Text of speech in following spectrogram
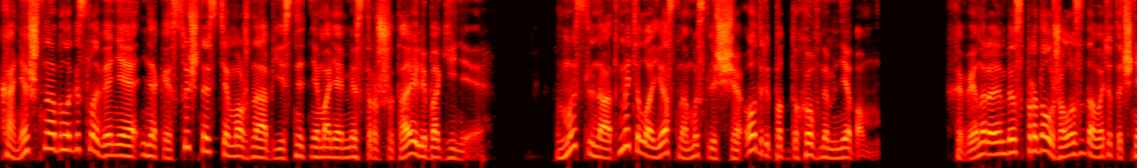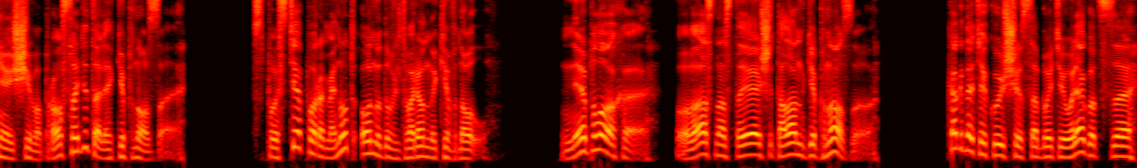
Конечно, благословение некой сущности можно объяснить вниманием мистера Шута или богини. Мысленно отметила ясно мыслящая Одри под духовным небом. Хвен Рэмбис продолжала задавать уточняющие вопросы о деталях гипноза. Спустя пару минут он удовлетворенно кивнул. «Неплохо. У вас настоящий талант к гипнозу. Когда текущие события улягутся,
